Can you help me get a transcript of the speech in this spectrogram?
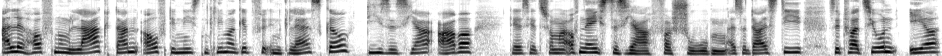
Alle Hoffnung lag dann auf den nächsten Klimagipfel in Glasgow dieses Jahr, aber der ist jetzt schon mal auf nächstes Jahr verschoben. Also da ist die Situation eher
